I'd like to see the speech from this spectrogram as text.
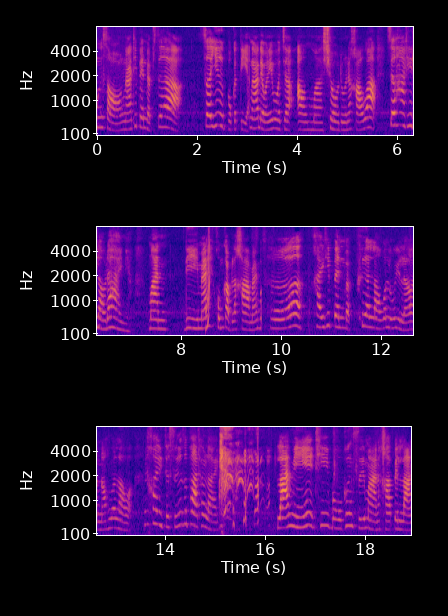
มือสองนะที่เป็นแบบเสื้อเสื้อยืดปกตินะเดี๋ยววันนี้โบจะเอามาโชว์ดูนะคะว่าเสื้อผ้าที่เราได้เนี่ยมัน ดีไหมคุ้มกับราคาไหมเออใครที่เป็นแบบเพื่อนเราก็รู้อยู่แล้วเนาะว่าเราอะไม่ค่อยจะซื้อเสื้อผ้าเท่าไหร่ ร้านนี้ที่โบเพิ่งซื้อมานะคะ เป็นร้าน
